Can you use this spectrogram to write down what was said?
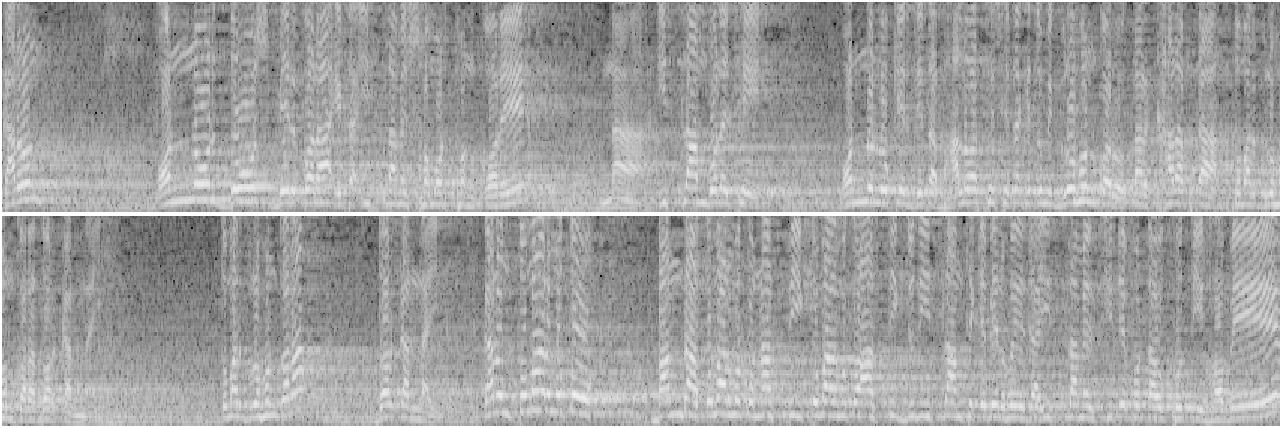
কারণ অন্যর দোষ বের করা এটা ইসলামের সমর্থন করে না। ইসলাম বলেছে, অন্য লোকের যেটা ভালো আছে সেটাকে তুমি গ্রহণ করো, তার খারাপটা তোমার গ্রহণ করা দরকার নাই। তোমার গ্রহণ করা দরকার নাই। কারণ তোমার মতো বান্দা, তোমার মতো নাস্তিক, তোমার মতো আস্তিক যদি ইসলাম থেকে বের হয়ে যায়, ইসলামের ছিটে ফোটাও ক্ষতি হবে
